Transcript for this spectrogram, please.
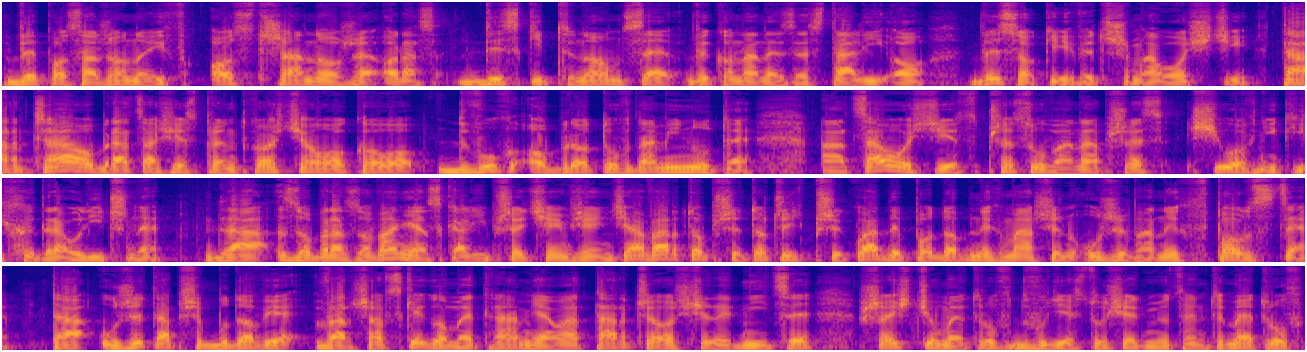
wyposażonej w ostrza, noże oraz dyski tnące wykonane ze stali o wysokiej wytrzymałości. Tarcza obraca się z prędkością około dwóch obrotów na minutę, a całość jest przesuwana przez siłowniki hydrauliczne. Dla zobrazowania skali przedsięwzięcia warto przytoczyć przykłady podobnych maszyn używanych w Polsce. Ta użyta przy budowie warszawskiego metra miała tarczę o średnicy 6 metrów 27 centymetrów,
